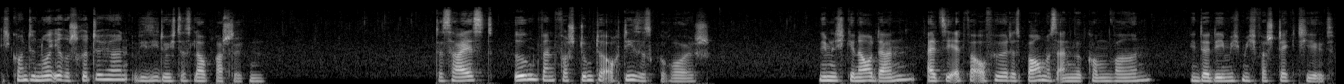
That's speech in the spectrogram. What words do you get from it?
Ich konnte nur ihre Schritte hören, wie sie durch das Laub raschelten. Das heißt, irgendwann verstummte auch dieses Geräusch. Nämlich genau dann, als sie etwa auf Höhe des Baumes angekommen waren, hinter dem ich mich versteckt hielt.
